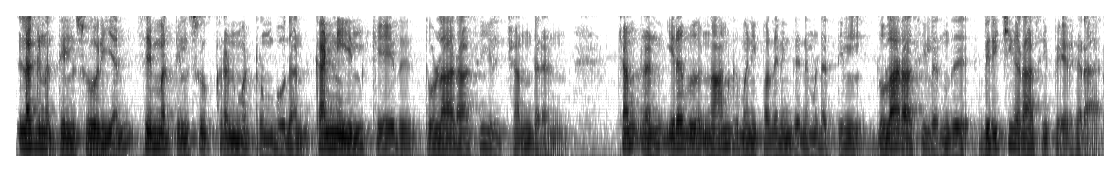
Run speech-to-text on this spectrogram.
லக்னத்தில் சூரியன் சிம்மத்தில் சுக்ரன் மற்றும் புதன் கன்னியில் கேது துளாராசியில் சந்திரன். சந்திரன் இரவு நான்கு மணி பதினைந்து நிமிடத்தில் துளாராசியிலிருந்து விருச்சிக ராசி பெயர்கிறார்.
